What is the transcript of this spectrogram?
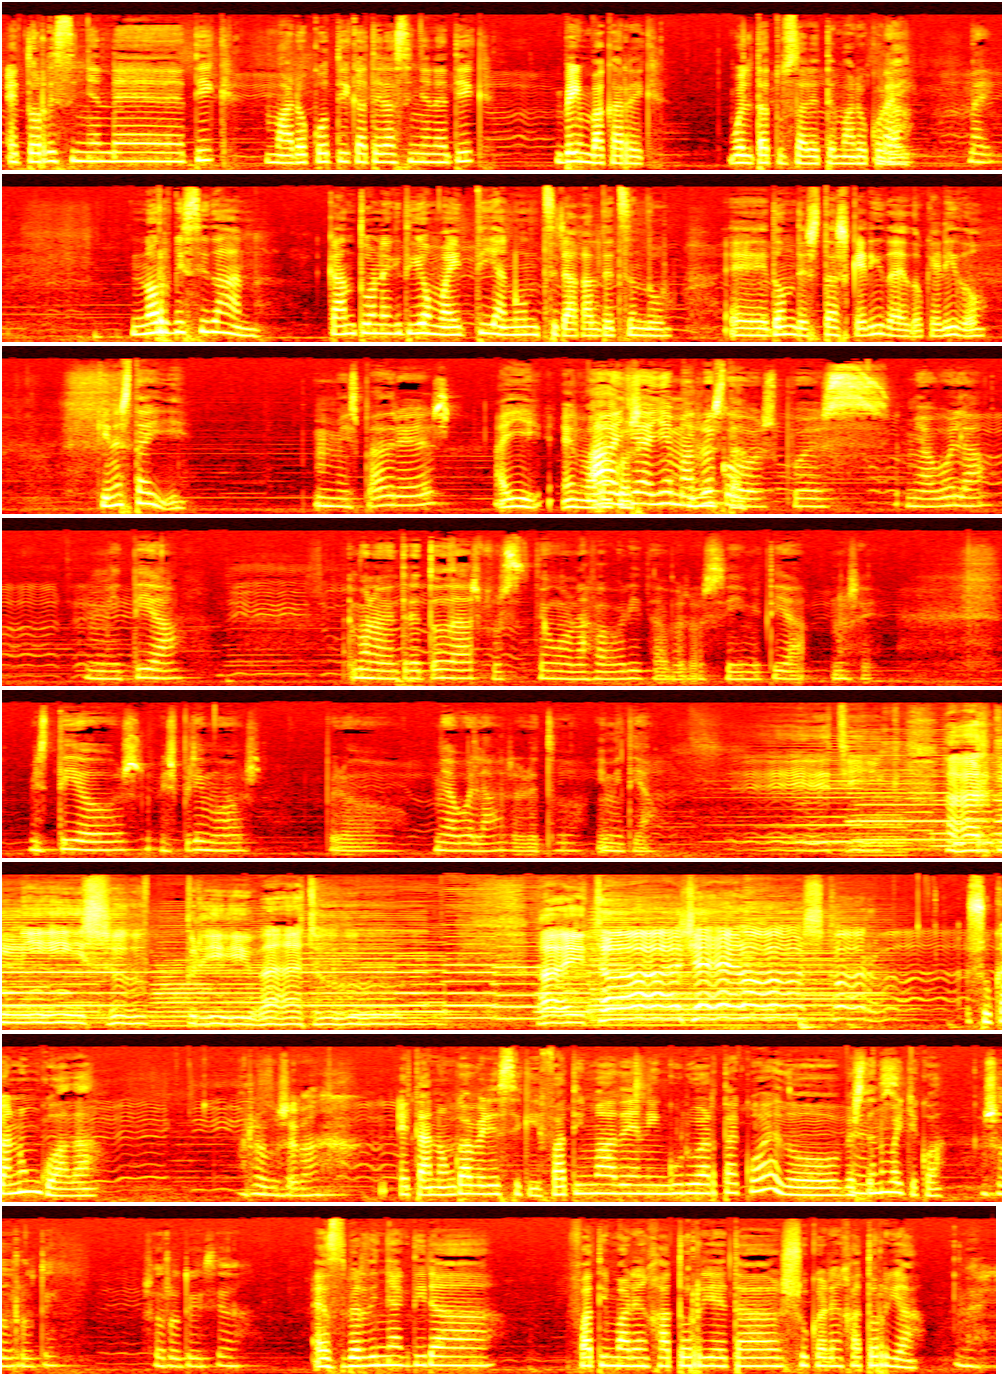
Etorri zinenetik, Marokotik atera zinenetik, behin bakarrik, bueltatu zarete Marokora. Bai, bai. Nor bizi dan? Kantu honek dio maitia nuntzira galdetzen du. Eh, ¿Dónde estás, querida edo querido? ¿Quién está allí? Mis padres, Allí, en Marruecos. Ah, ya, ya, en. Marruecos. Pues mi abuela, mi tía. Bueno, entre todas, pues tengo una favorita, pero sí, mi tía, no sé. Mis tíos, mis primos, pero mi abuela sobre todo, y mi tía. Pribatu Aita Eta nongoa bereziki Fatima den inguru hartakoa edo beste Ez. nonbaitekoa? Oso urruti. Oso urruti bizia. Ez berdinak dira Fatimaren jatorria eta sukaren jatorria? Bai,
